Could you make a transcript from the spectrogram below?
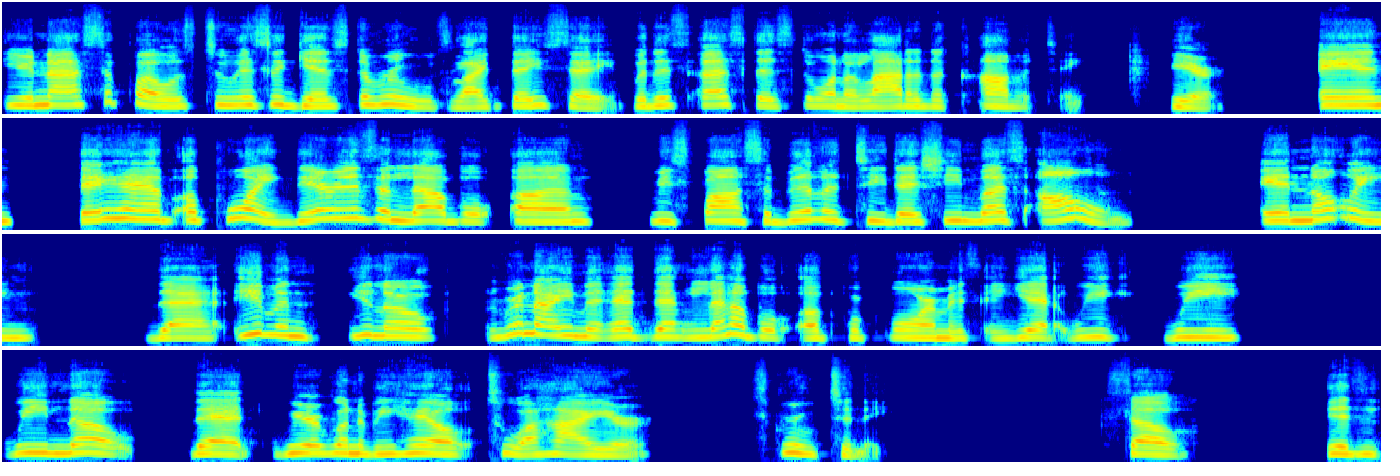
you're not supposed to. It's against the rules, like they say. But it's us that's doing a lot of the commenting here. And they have a point. There is a level of responsibility that she must own in knowing that even, you know, we're not even at that level of performance, and yet we we we know that we're going to be held to a higher scrutiny. So is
